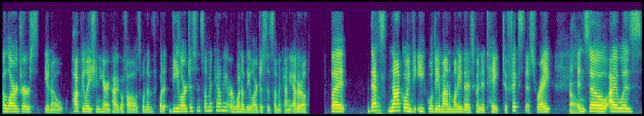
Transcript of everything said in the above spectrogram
a larger, you know, population here in Cuyahoga Falls, one of what the largest in Summit County or one of the largest in Summit County. I don't know, but that's not going to equal the amount of money that it's going to take to fix this, right? No, And so I was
